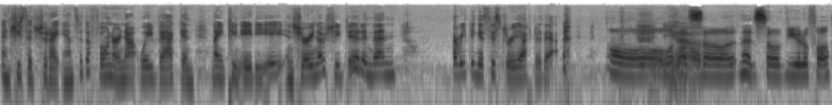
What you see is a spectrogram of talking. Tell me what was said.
and she said, Should I answer the phone or not? Way back in 1988. And sure enough, she did. And then everything is history after that. Oh, Yeah. that's so that's so beautiful.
